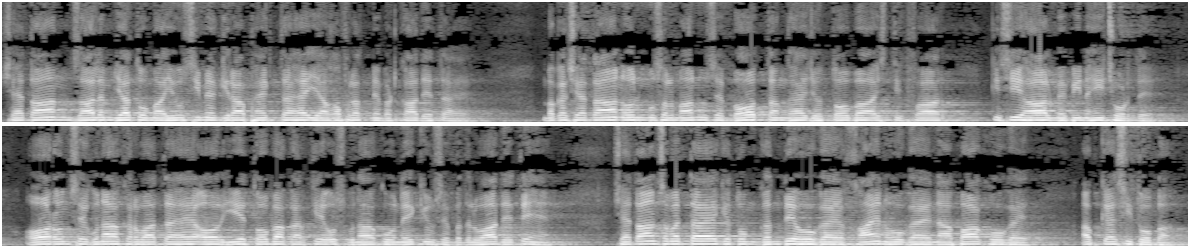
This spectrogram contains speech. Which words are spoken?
شیطان ظالم یا تو مایوسی میں گرا پھینکتا ہے یا غفلت میں بھٹکا دیتا ہے۔ مگر شیطان ان مسلمانوں سے بہت تنگ ہے جو توبہ، استغفار کسی حال میں بھی نہیں چھوڑتے اور ان سے گناہ کرواتا ہے اور یہ توبہ کر کے اس گناہ کو نیکیوں سے بدلوا دیتے ہیں۔ شیطان سمجھتا ہے کہ تم گندے ہو گئے، خائن ہو گئے، ناپاک ہو گئے۔ اب کیسی توبہ؟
